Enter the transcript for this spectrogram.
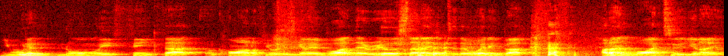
you wouldn't normally think that a client of yours is going to invite their real estate agent to their wedding, but I don't like to, you know,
